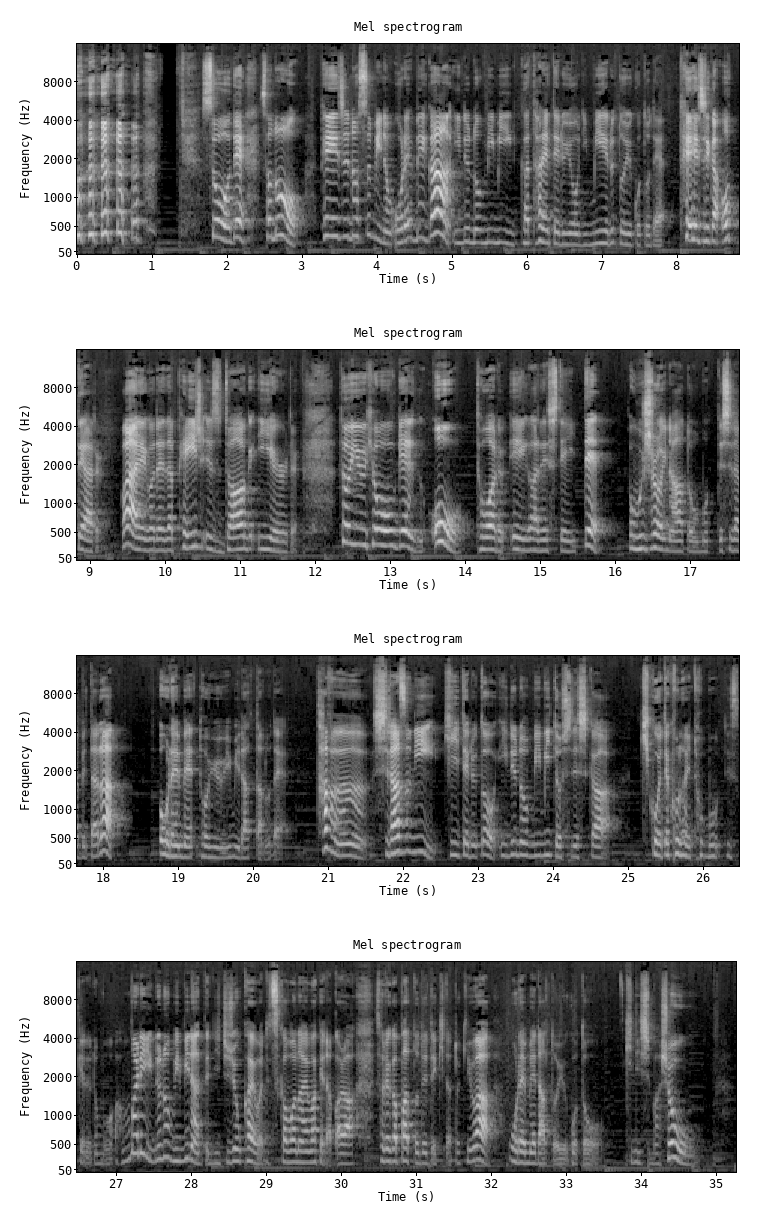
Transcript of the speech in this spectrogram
そうで、そのページの隅の折れ目が犬の耳が垂れてるように見えるということで、ページが折ってあるは英語で The page is dog-eared という表現をとある映画でしていて、面白いなと思って調べたら、折れ目という意味だったので、多分知らずに聞いてると犬の耳としてしか聞こえてこないと思うんですけれどもあんまり犬の耳なんて日常会話で使わないわけだからそれがパッと出てきた時は折れ目だということを気にしましょう。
